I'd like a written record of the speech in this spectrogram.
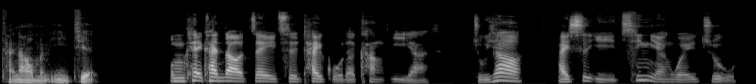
采纳我们的意见。我们可以看到这一次泰国的抗议啊，主要。还是以青年为主。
